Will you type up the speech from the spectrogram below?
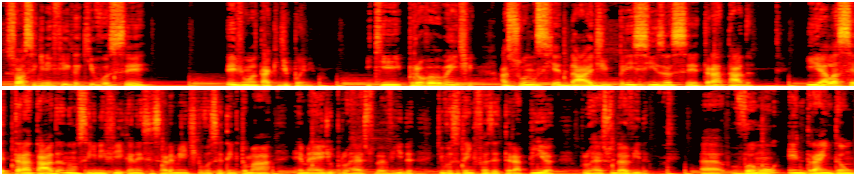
só significa que você teve um ataque de pânico e que provavelmente a sua ansiedade precisa ser tratada. E ela ser tratada não significa necessariamente que você tem que tomar remédio pro resto da vida, que você tem que fazer terapia pro resto da vida. Uh, vamos entrar então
